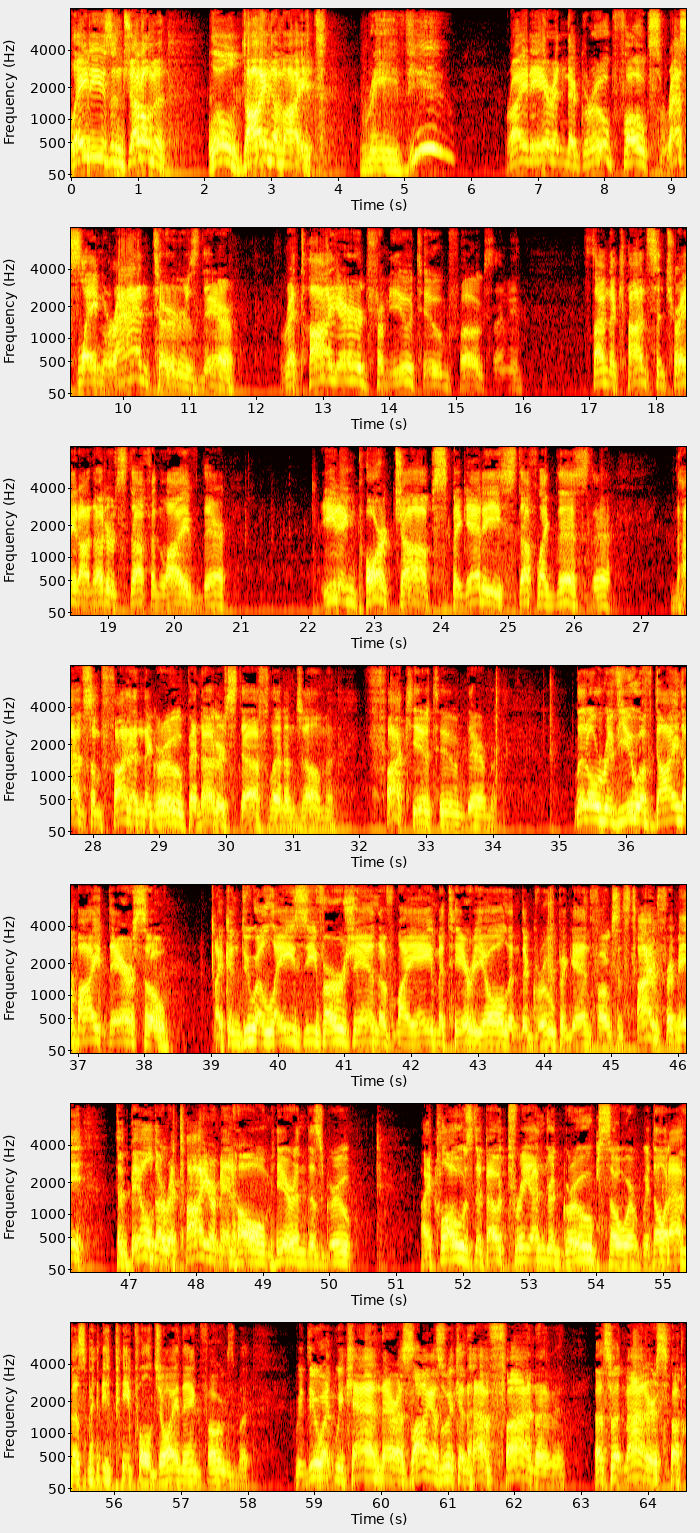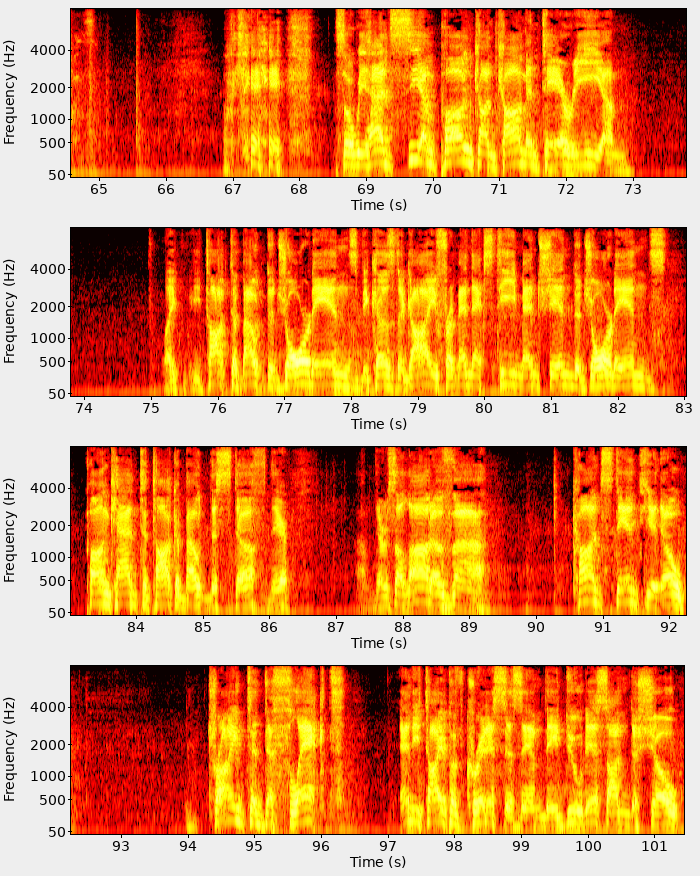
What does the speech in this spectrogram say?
ladies and gentlemen, little dynamite review. Right here in the group, folks, wrestling ranters. They're retired from YouTube, folks. I mean, it's time to concentrate on other stuff in life. They're eating pork chops, spaghetti, stuff like this. They're have some fun in the group and other stuff, ladies and gentlemen. Fuck YouTube there, little review of Dynamite there, so I can do a lazy version of my A material in the group again, folks. It's time for me to build a retirement home here in this group. I closed about 300 groups, so we're, we don't have as many people joining, folks, but we do what we can there as long as we can have fun. I mean, that's what matters, folks. Okay, so we had CM Punk on commentary. Um, like he talked about the Jordans because the guy from NXT mentioned the Jordans. Punk had to talk about the stuff there. Um, there's a lot of uh, constant, you know, trying to deflect any type of criticism. They do this on the show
